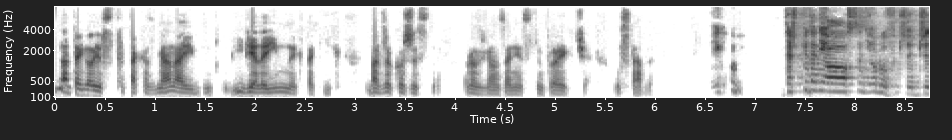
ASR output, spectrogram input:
dlatego jest taka zmiana i, i wiele innych takich bardzo korzystnych rozwiązań jest w tym projekcie ustawy. Też pytanie o seniorów, czy, czy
